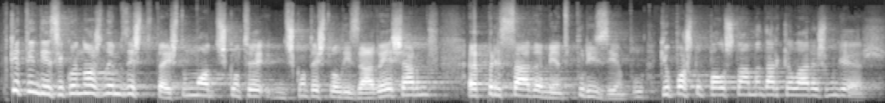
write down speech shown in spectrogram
Porque a tendência, quando nós lemos este texto de um modo descontextualizado, é acharmos apressadamente, por exemplo, que o apóstolo Paulo está a mandar calar as mulheres.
